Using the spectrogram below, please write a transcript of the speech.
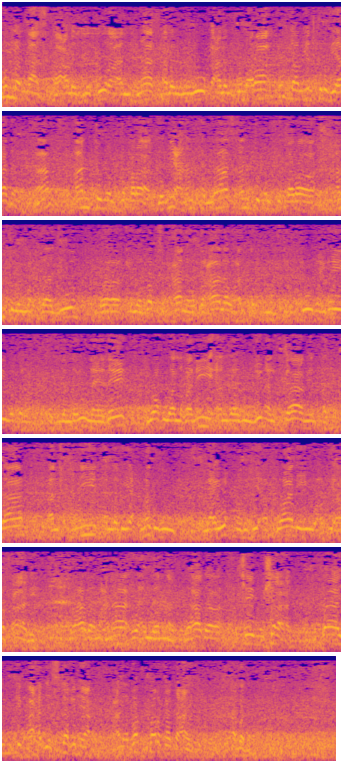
كل الناس على الذكور على الناس على الملوك على الأمراء كلهم يدخلوا في هذا ها؟ أنتم الفقراء جميعا أنتم الناس أنتم الفقراء أنتم المحتاجون إلى الرب سبحانه وتعالى وأنتم تفتقرون إليه وتتذللون يديه. وهو الغني الذي الغنى الكامل التام الحميد الذي يحمده لا يحمد في أقواله وفي أفعاله. وهذا معناه يا أيها الناس وهذا شيء مشاهد. لا يمكن أحد يستغني عن الرب طرفه عين ابدا.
